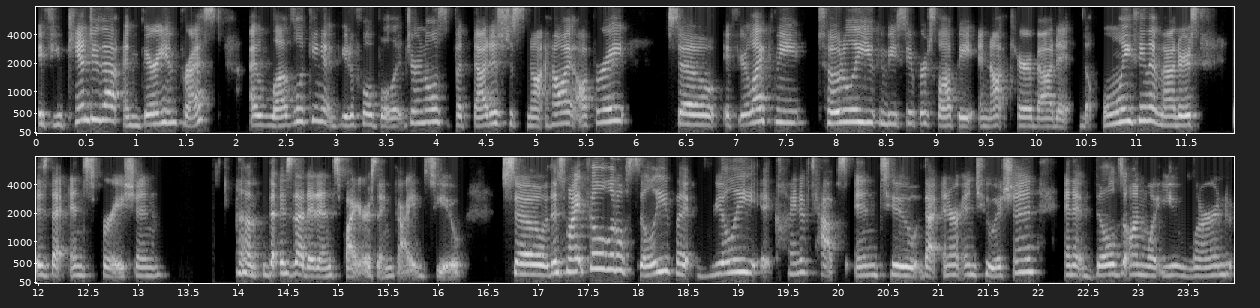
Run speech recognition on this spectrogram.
if you can do that, I'm very impressed. I love looking at beautiful bullet journals, but that is just not how I operate. So, if you're like me, totally you can be super sloppy and not care about it. The only thing that matters is that inspiration, um, is that it inspires and guides you. So this might feel a little silly, but really it kind of taps into that inner intuition and it builds on what you learned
